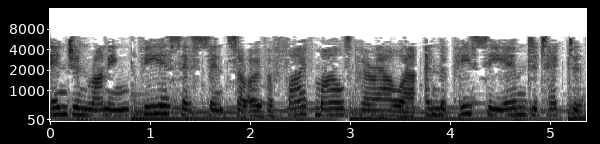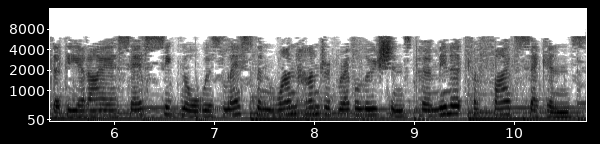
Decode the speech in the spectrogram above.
engine running, VSS sensor over 5 miles per hour, and the PCM detected that the ISS signal was less than 100 revolutions per minute for 5 seconds.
